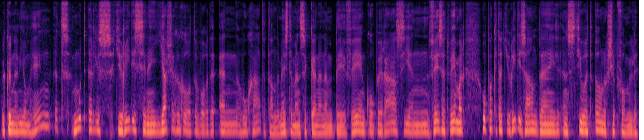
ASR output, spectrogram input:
We kunnen er niet omheen. Het moet ergens juridisch in een jasje gegoten worden. En hoe gaat het dan? De meeste mensen kennen een BV, een coöperatie, een VZW. Maar hoe pak je dat juridisch aan bij een steward ownership formule?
